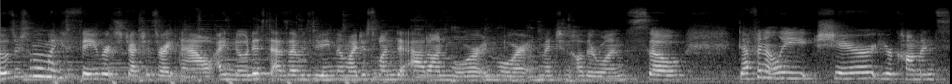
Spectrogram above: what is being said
Those are some of my favorite stretches right now. I noticed as I was doing them, I just wanted to add on more and more and mention other ones. So definitely share your comments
